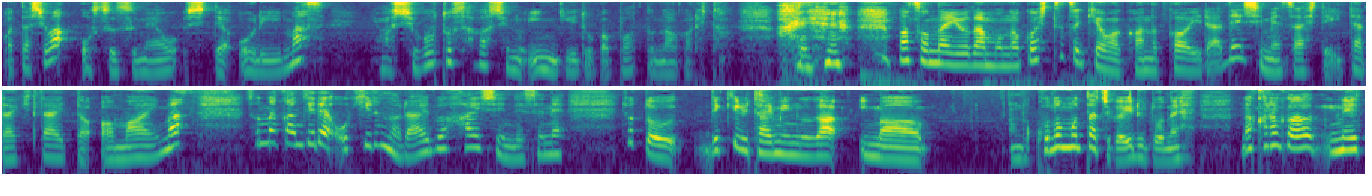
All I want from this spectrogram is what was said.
私はおすすめをしております。今、仕事探しのインディードがバッと流れた。はい。まあ、そんな余談も残しつつ、今日はこのコイラで締めさせていただきたいと思います。そんな感じで、お昼のライブ配信ですね。ちょっと、できるタイミングが今、あの、子供たちがいるとね、なかなかネッ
